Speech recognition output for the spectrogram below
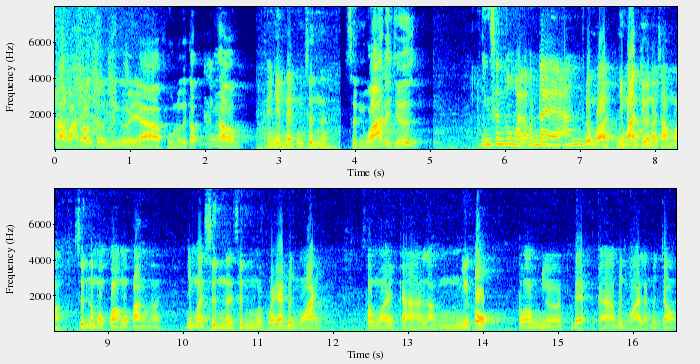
sao bạn có ấn tượng với người à, phụ nữ tóc ngắn không? Thì nhìn em cũng xinh á. Xinh quá đi chứ nhưng xinh không phải là vấn đề anh. Đúng rồi nhưng mà anh chưa nói xong mà. Xinh là một một phần thôi. Nhưng mà xinh là xinh mà vẻ bên ngoài. Xong rồi cả lẫn như tốt cũng như đẹp cả bên ngoài lẫn bên trong.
